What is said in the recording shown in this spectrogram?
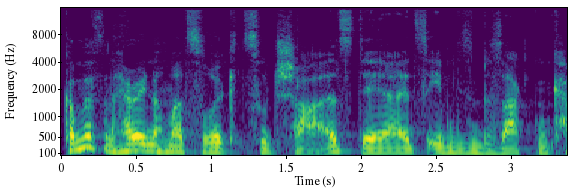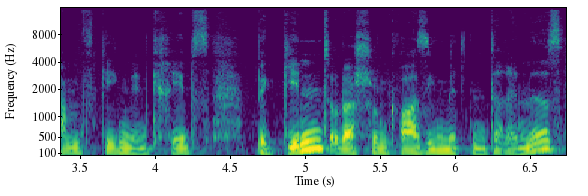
Kommen wir von Harry nochmal zurück zu Charles, der jetzt eben diesen besagten Kampf gegen den Krebs beginnt oder schon quasi mittendrin ist.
